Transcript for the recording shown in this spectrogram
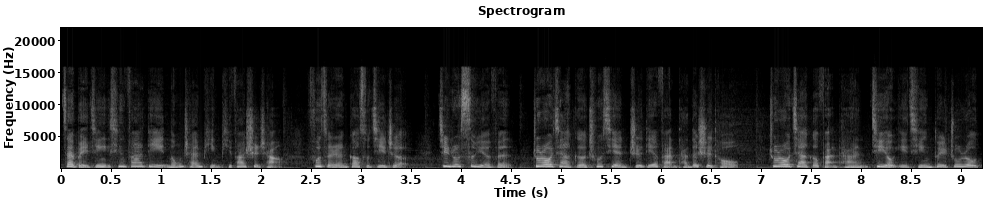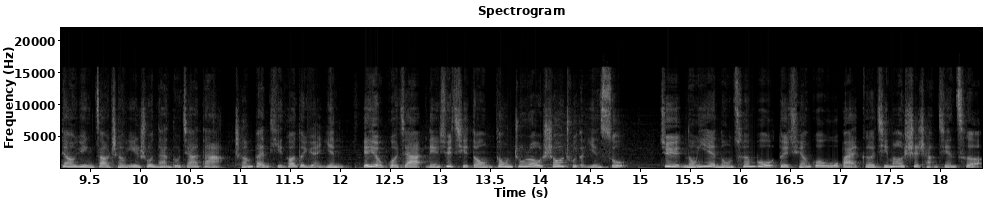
在北京新发地农产品批发市场，负责人告诉记者，进入四月份，猪肉价格出现止跌反弹的势头。猪肉价格反弹，既有疫情对猪肉调运造成运输难度加大、成本提高的原因，也有国家连续启动冻猪肉收储的因素。据农业农村部对全国五百个集贸市场监测，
